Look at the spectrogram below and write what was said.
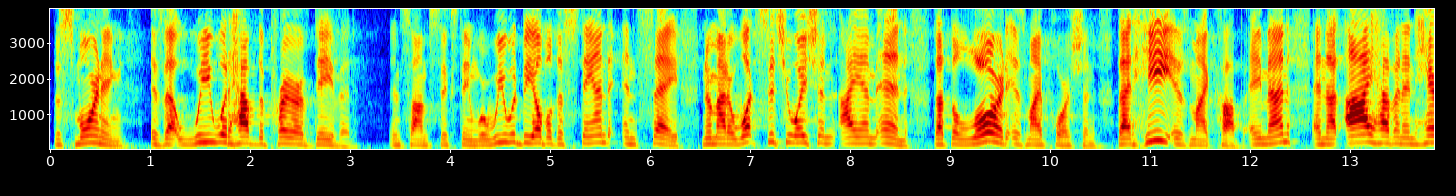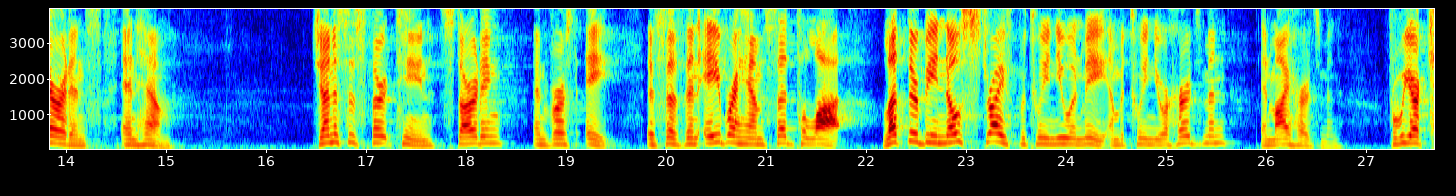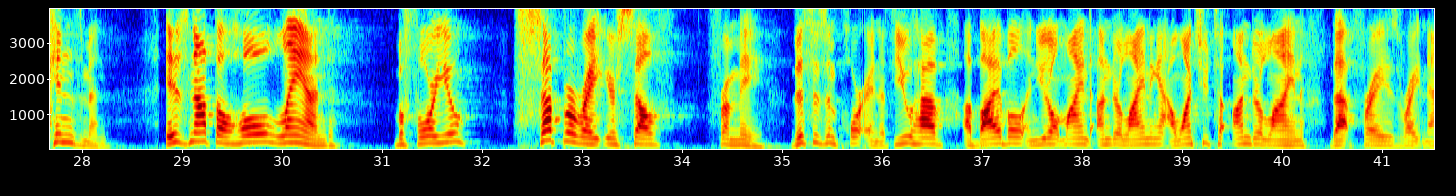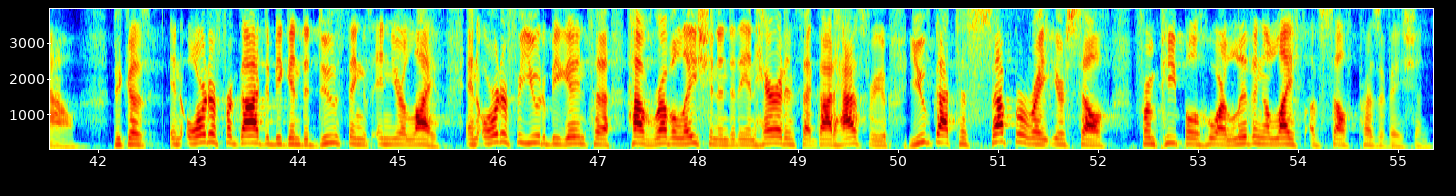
this morning is that we would have the prayer of David in Psalm 16, where we would be able to stand and say, no matter what situation I am in, that the Lord is my portion, that He is my cup, amen, and that I have an inheritance in Him. Genesis 13, starting in verse 8. It says, Then Abraham said to Lot, Let there be no strife between you and me, and between your herdsmen and my herdsmen, for we are kinsmen. Is not the whole land before you? Separate yourself from me. This is important. If you have a Bible and you don't mind underlining it, I want you to underline that phrase right now. Because in order for God to begin to do things in your life, in order for you to begin to have revelation into the inheritance that God has for you, you've got to separate yourself from people who are living a life of self preservation.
